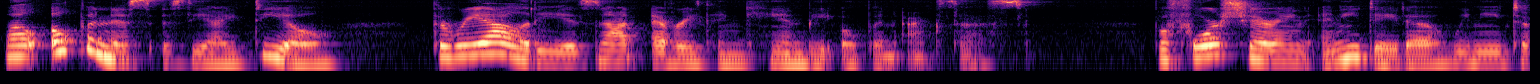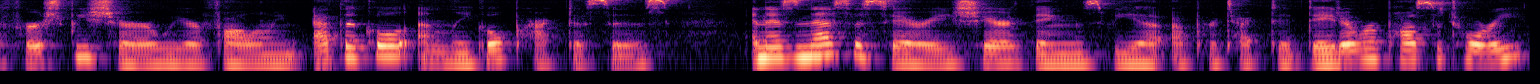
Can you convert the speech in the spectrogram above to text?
While openness is the ideal, the reality is not everything can be open access. Before sharing any data, we need to first be sure we are following ethical and legal practices and as necessary share things via a protected data repository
